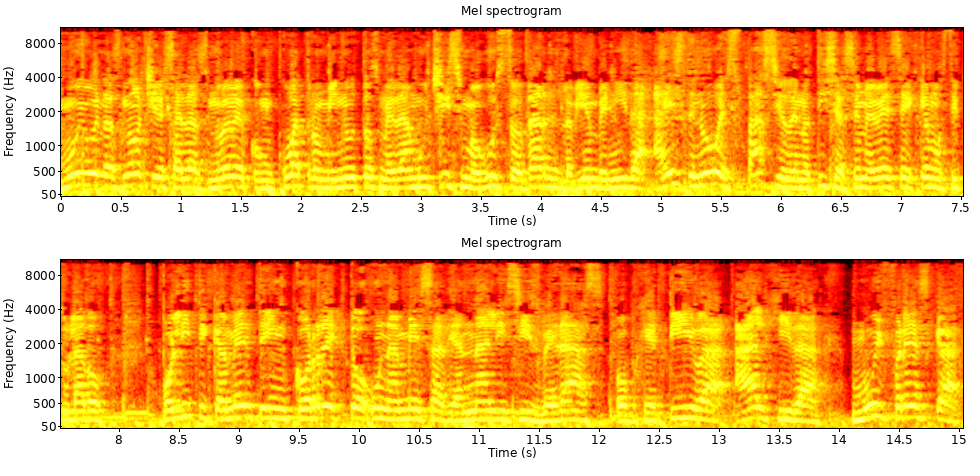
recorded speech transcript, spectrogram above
Muy buenas noches, a las 9 con 4 minutos. Me da muchísimo gusto darles la bienvenida a este nuevo espacio de noticias MBC que hemos titulado Políticamente Incorrecto, una mesa de análisis veraz, objetiva, álgida, muy fresca.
